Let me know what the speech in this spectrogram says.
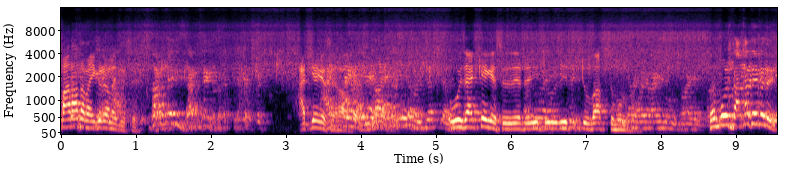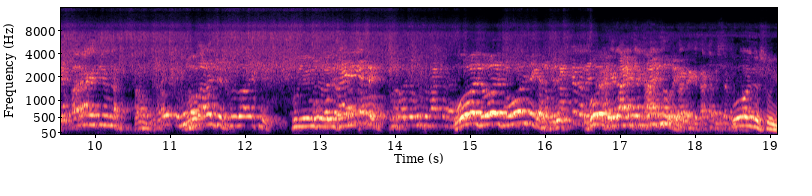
পাড়াটা বাইক করে দিছে। আটকে গেছে হ্যাঁ। ওই আটকে গেছে একটু একটু বাঁচছে মনে হয় মোজ ঢাকা দেবে রে। ওই যে শুই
